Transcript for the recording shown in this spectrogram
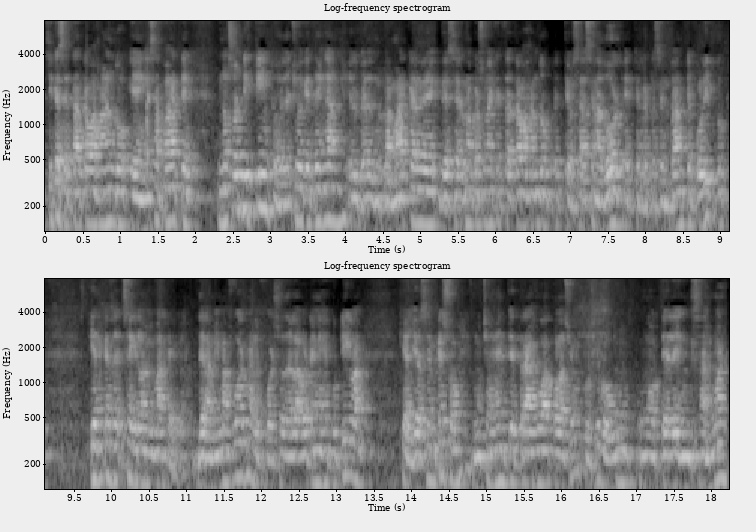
Así que se está trabajando en esa parte. No son distintos el hecho de que tengan la marca de, ser una persona que está trabajando, este, o sea, senador, este, representante político, tiene que seguir las mismas reglas. De la misma forma, el esfuerzo de la orden ejecutiva que ayer se empezó, mucha gente trajo a colación, inclusive un, un hotel en San Juan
